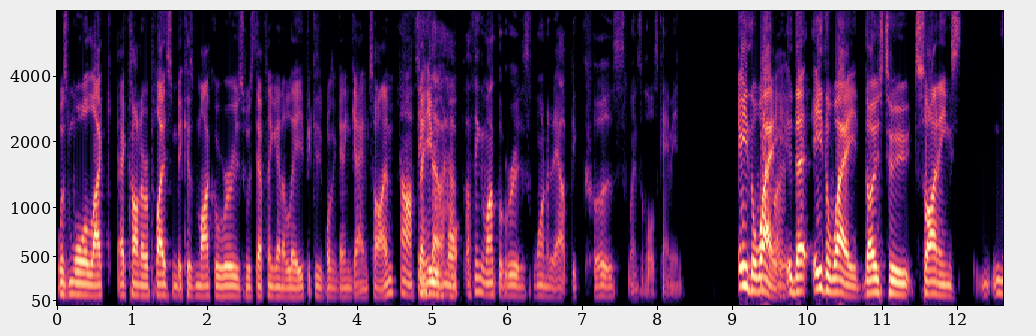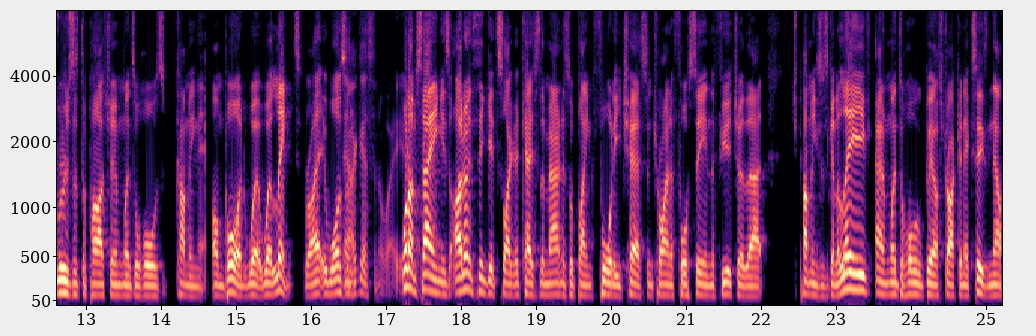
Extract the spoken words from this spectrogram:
was more like a kind of replacement because Michael Ruhs was definitely going to leave because he wasn't getting game time. Oh, I So think he that was hap- I think Michael Ruhs wanted out because Wenzel Halls came in. Either way, Right. that either way, those two signings, Ruse's departure and Wenzel Hall's coming Yeah. on board, were, were linked, right? It wasn't Yeah, I guess in a way. What I'm saying is, I don't think it's like a case of the Mariners were playing 40 chess and trying to foresee in the future that Cummings is going to leave and Wenzel Hall will be our striker next season. Now,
